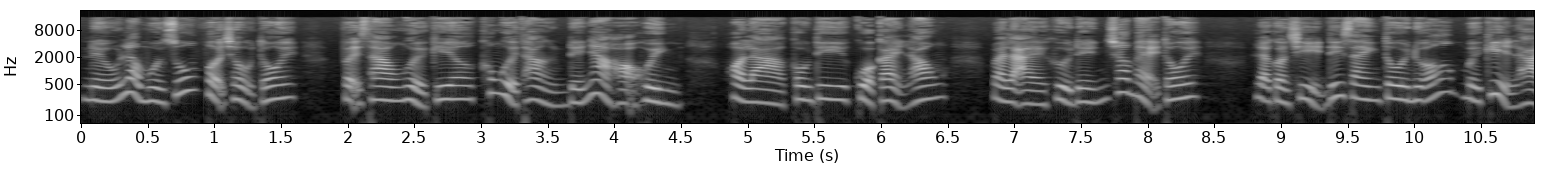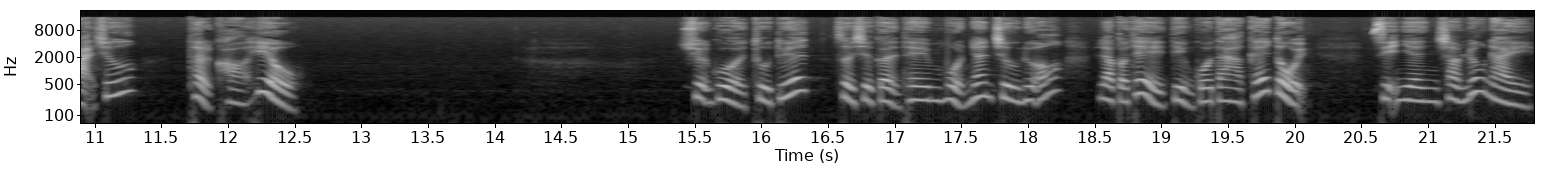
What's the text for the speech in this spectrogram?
Nếu là muốn giúp vợ chồng tôi, vậy sao người kia không gửi thẳng đến nhà họ Huỳnh hoặc là công ty của Cảnh Long mà lại gửi đến cho mẹ tôi, lại còn chỉ đích danh tôi nữa mới kỳ lạ chứ. thật khó hiểu. Chuyện của Thu Tuyết giờ chỉ cần thêm một nhân chứng nữa là có thể tìm cô ta kết tội. Dĩ nhiên trong lúc này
